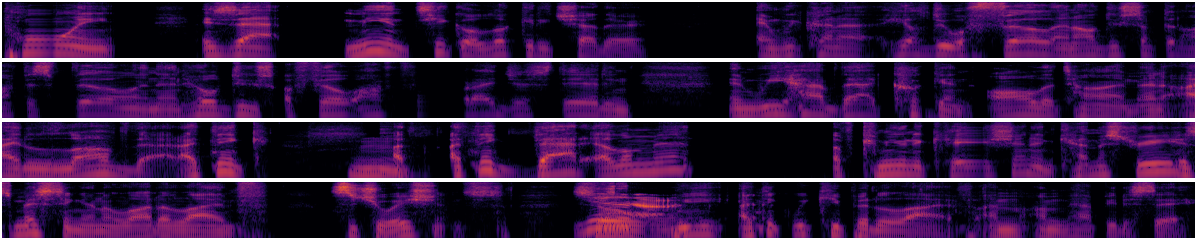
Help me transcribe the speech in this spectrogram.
point is that me and tico look at each other and we kind of he'll do a fill and i'll do something off his fill and then he'll do a fill off what i just did and and we have that cooking all the time and i love that i think Mm. I, I think that element of communication and chemistry is missing in a lot of live situations so Yeah. we i think we keep it alive i'm i'm happy to say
